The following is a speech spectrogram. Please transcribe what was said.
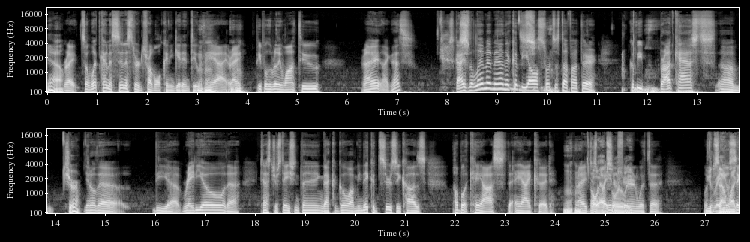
Yeah. Right. So what kind of sinister trouble can you get into with Mhm. AI, right? People who really want to, right? Like that's sky's the limit, man. There could be all sorts of stuff out there. Could be broadcasts, um, Sure. you know, the the uh, radio, the test your station thing that could go. I mean, they could seriously cause public chaos. The AI could, Mhm. right? Just oh, by absolutely. interfering with the with You'd the sound radio like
